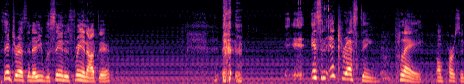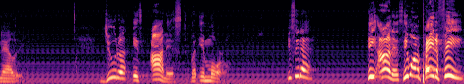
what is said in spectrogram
It's interesting that he was seeing his friend out there. it's an interesting play on personality. Judah is honest but immoral. You see that? He honest. He want to pay the fee,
